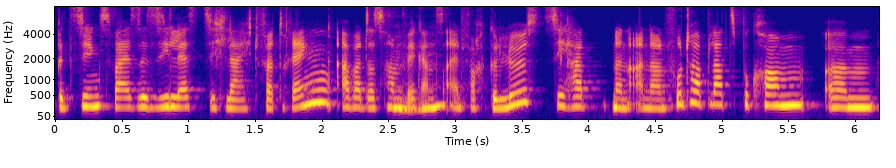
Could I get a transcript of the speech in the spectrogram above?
beziehungsweise sie lässt sich leicht verdrängen, aber das haben mhm. wir ganz einfach gelöst. Sie hat einen anderen Futterplatz bekommen ähm,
